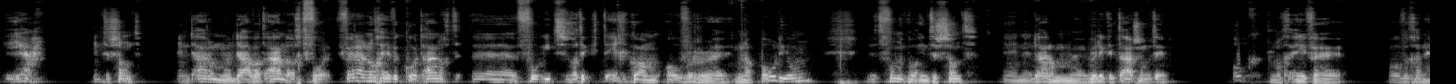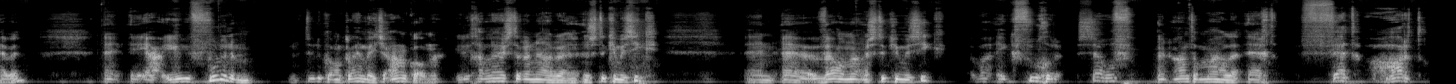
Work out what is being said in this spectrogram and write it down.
Ja, interessant. En daarom eh, daar wat aandacht voor. Verder nog even kort aandacht voor iets wat ik tegenkwam over Napoleon. Dat vond ik wel interessant. En daarom wil ik het daar zo meteen ook nog even over gaan hebben. En ja, jullie voelen hem natuurlijk al een klein beetje aankomen. Jullie gaan luisteren naar eh, een stukje muziek. En eh, wel naar een stukje muziek waar ik vroeger zelf een aantal malen echt vet hard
